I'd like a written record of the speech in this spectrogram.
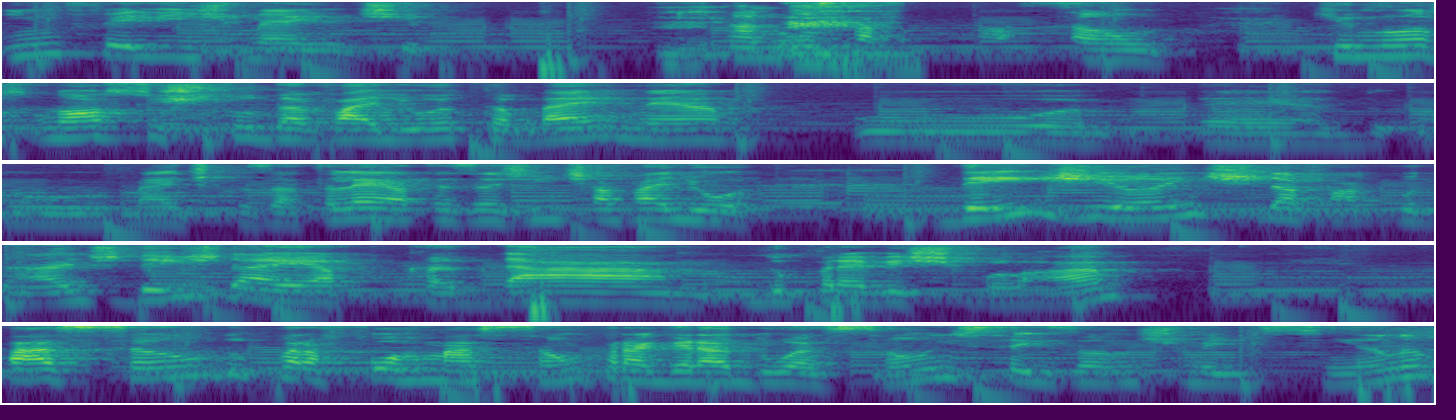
infelizmente, a nossa formação, que o nosso, nosso estudo avaliou também, né? O, é, do, do Médicos Atletas, a gente avaliou desde antes da faculdade, desde a época da, do pré-vestibular, passando para formação, para graduação em seis anos de medicina,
